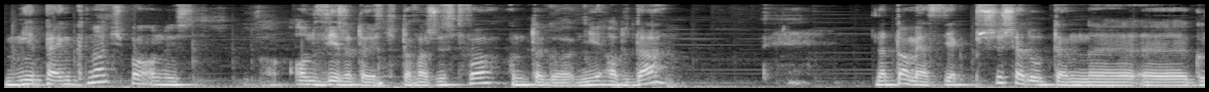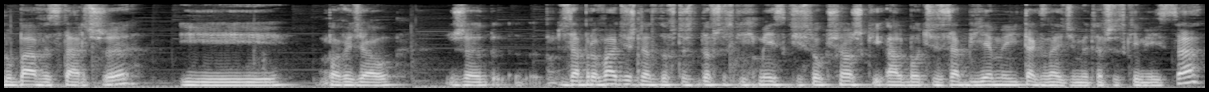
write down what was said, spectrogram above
nie pęknąć, bo on jest. On wie, że to jest towarzystwo, on tego nie odda. Natomiast jak przyszedł ten e, e, grubawy starszy i powiedział, że zaprowadzisz nas do, do wszystkich miejsc, gdzie są książki, albo cię zabijemy i tak znajdziemy te wszystkie miejsca.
